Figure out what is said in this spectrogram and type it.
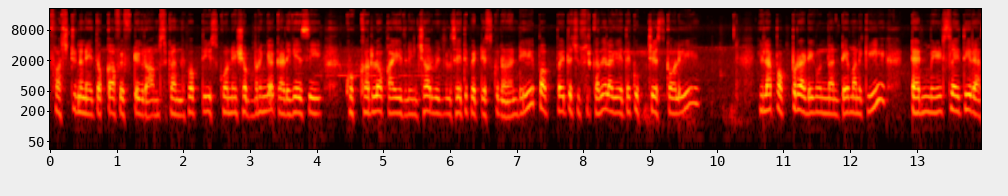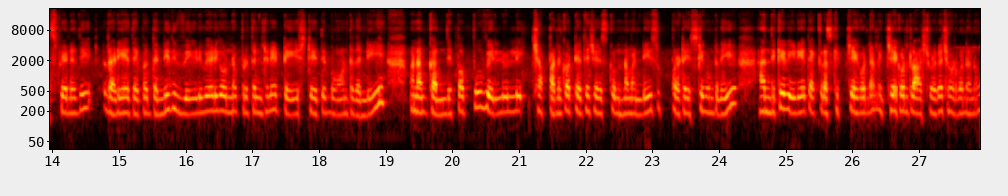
ఫస్ట్ నేనైతే ఒక ఫిఫ్టీ గ్రామ్స్ కందిపప్పు తీసుకొని శుభ్రంగా కడిగేసి కుక్కర్లో ఒక ఐదు నుంచి ఆరు విజిల్స్ అయితే పెట్టేసుకున్నానండి. పప్పు అయితే చూసారు కదా? ఇలాగైతే కుక్ చేసుకోవాలి. ఇలా పప్పు రెడీగా ఉందంటే మనకి టెన్ మినిట్స్లో అయితే ఈ రెసిపీ అనేది రెడీ అయితే అయిపోద్దండి. ఇది వేడివేడిగా ఉన్నప్పుడు తింటేనే టేస్ట్ అయితే బాగుంటుందండి. మనం కందిపప్పు వెల్లుల్లి చప్పని కొట్టి అయితే చేసుకుంటున్నామండి. సూపర్ టేస్టీగా ఉంటుంది. అందుకే వీడియో అయితే ఎక్కడ స్కిప్ చేయకుండా మిస్ చేయకుండా లాస్ట్ వరకు చూడమన్నాను.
